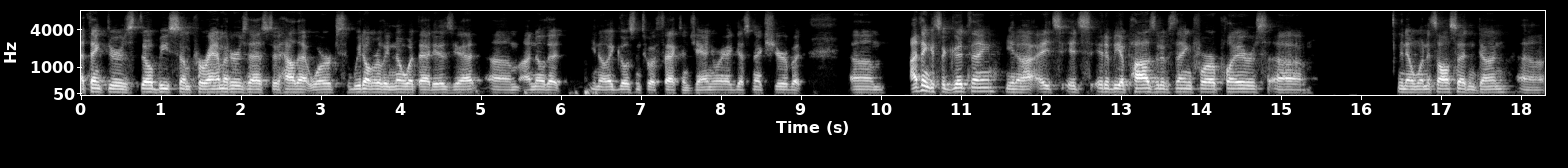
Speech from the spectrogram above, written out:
I think there's there'll be some parameters as to how that works. We don't really know what that is yet. Um, I know that you know it goes into effect in January, I guess next year, but um, I think it's a good thing. You know, it's it's it'll be a positive thing for our players. Uh, you know, when it's all said and done, uh,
